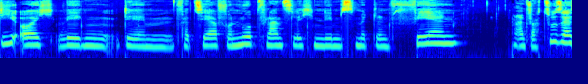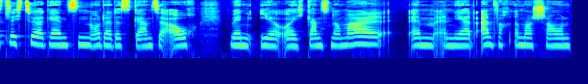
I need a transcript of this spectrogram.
die euch wegen dem Verzehr von nur pflanzlichen Lebensmitteln fehlen, einfach zusätzlich zu ergänzen oder das Ganze auch, wenn ihr euch ganz normal ähm, ernährt, einfach immer schauen,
